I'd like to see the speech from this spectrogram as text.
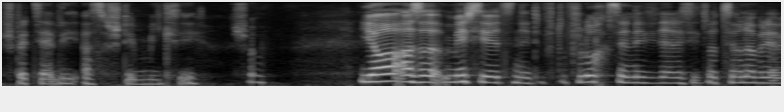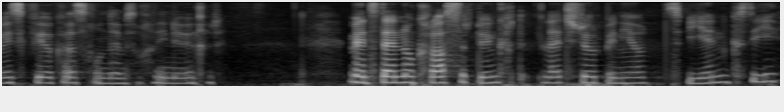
spezielle also Stimmung gewesen. Schon. Ja, also wir sind jetzt nicht auf der Flucht, sind nicht in dieser Situation, aber ich habe das Gefühl, gehabt, es kommt einem so ein bisschen näher. Mir hat es dann noch krasser gedacht, letztes Jahr bin ich ja zu Wien gewesen,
